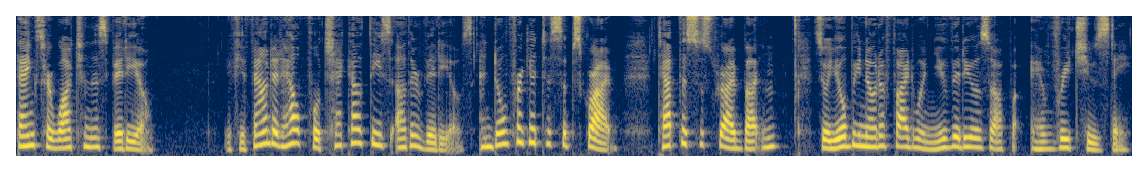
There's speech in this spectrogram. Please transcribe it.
Thanks for watching this video. If you found it helpful, check out these other videos and don't forget to subscribe. Tap the subscribe button so you'll be notified when new videos up every Tuesday.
